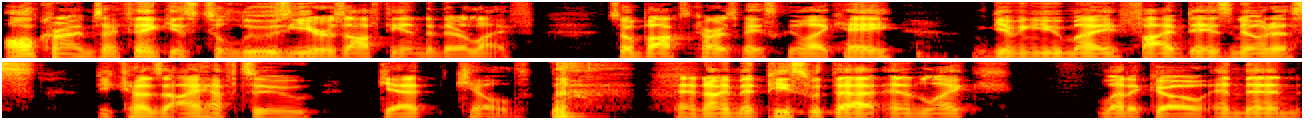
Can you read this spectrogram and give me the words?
all crimes i think is to lose years off the end of their life. So Boxcar is basically like, "Hey, I'm giving you my five days notice because I have to get killed, and I'm at peace with that, and like let it go." And then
